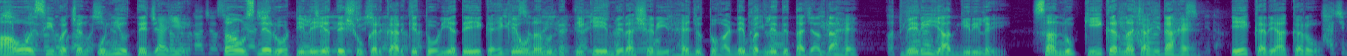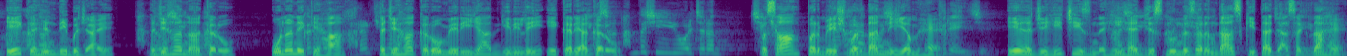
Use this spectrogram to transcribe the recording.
ਆਓ ਅਸੀਂ ਵਚਨ 19 ਉੱਤੇ ਜਾਈਏ। ਤਾਂ ਉਸਨੇ ਰੋਟੀ ਲਈ ਅਤੇ ਸ਼ੁਕਰ ਕਰਕੇ ਤੋੜੀ ਅਤੇ ਇਹ ਕਹਿ ਕੇ ਉਹਨਾਂ ਨੂੰ ਦਿੱਤੀ ਕਿ ਇਹ ਮੇਰਾ ਸਰੀਰ ਹੈ ਜੋ ਤੁਹਾਡੇ ਬਦਲੇ ਦਿੱਤਾ ਜਾਂਦਾ ਹੈ। ਮੇਰੀ ਯਾਦਗਿਰੀ ਲਈ। ਸਾਨੂੰ ਕੀ ਕਰਨਾ ਚਾਹੀਦਾ ਹੈ? ਇਹ ਕਰਿਆ ਕਰੋ। ਇਹ ਕਹਿਣ ਦੀ ਬਜਾਏ ਅਜਿਹਾ ਨਾ ਕਰੋ। ਉਹਨਾਂ ਨੇ ਕਿਹਾ ਅਜਿਹਾ ਕਰੋ ਮੇਰੀ ਯਾਦਗਿਰੀ ਲਈ ਇਹ ਕਰਿਆ ਕਰੋ। ਪਸਾਹ ਪਰਮੇਸ਼ਵਰ ਦਾ ਨਿਯਮ ਹੈ ਇਹ ਅਜਿਹੀ ਚੀਜ਼ ਨਹੀਂ ਹੈ ਜਿਸ ਨੂੰ ਨਜ਼ਰਅੰਦਾਜ਼ ਕੀਤਾ ਜਾ ਸਕਦਾ ਹੈ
